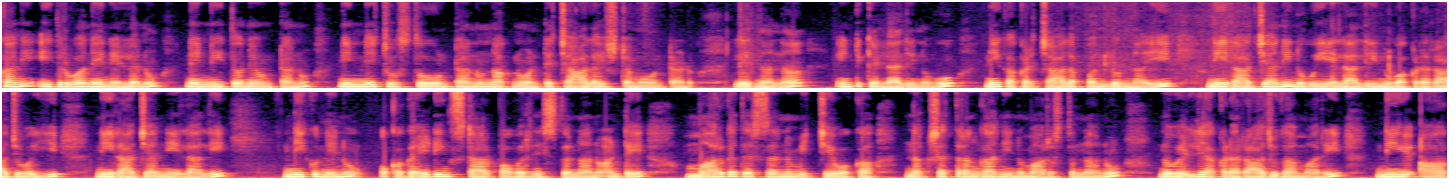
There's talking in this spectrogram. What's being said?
కానీ ఈ ధ్రువ నేను వెళ్ళను. నేను నీతోనే ఉంటాను. నిన్నే చూస్తూ ఉంటాను. నాకు నువ్వు అంటే చాలా ఇష్టము అంటాడు. లేదు నాన్న ఇంటికి వెళ్ళాలి నువ్వు. నీకు అక్కడ చాలా పనులు ఉన్నాయి నీ రాజ్యాన్ని నువ్వు ఏలాలి. నువ్వు అక్కడ రాజు అయ్యి నీ రాజ్యాన్ని ఏలాలి. నీకు నేను ఒక గైడింగ్ స్టార్ పవర్ని ఇస్తున్నాను. అంటే మార్గదర్శనం ఇచ్చే ఒక నక్షత్రంగా నిన్ను మారుస్తున్నాను. నువ్వు వెళ్ళి అక్కడ రాజుగా మారి నీ ఆ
